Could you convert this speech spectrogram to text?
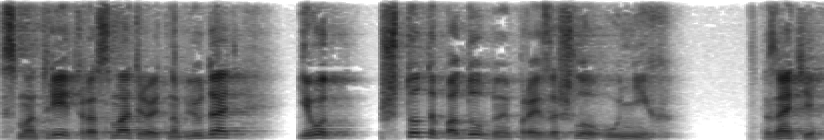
смотреть, рассматривать, наблюдать. И вот что-то подобное произошло у них. Знаете,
